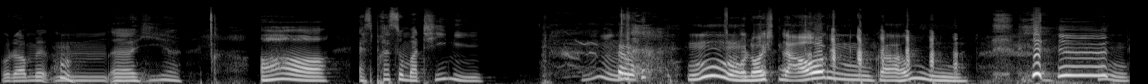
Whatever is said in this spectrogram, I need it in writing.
Oder mit dem, Hm. äh, hier. Oh, Espresso Martini. Mm, leuchtende Augen. Hm.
